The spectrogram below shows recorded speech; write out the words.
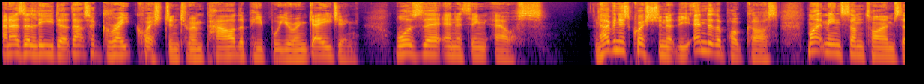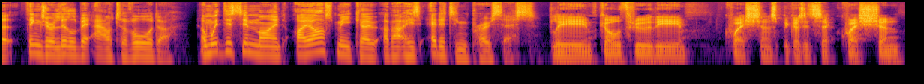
And as a leader, that's a great question to empower the people you're engaging. Was there anything else? And having this question at the end of the podcast might mean sometimes that things are a little bit out of order. And with this in mind, I asked Mikko about his editing process. We go through the questions because it's a question,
